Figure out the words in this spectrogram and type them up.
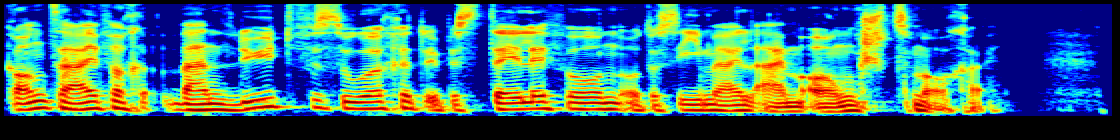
ganz einfach, wenn Leute versuchen, über das Telefon oder das E-Mail einem Angst zu machen.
